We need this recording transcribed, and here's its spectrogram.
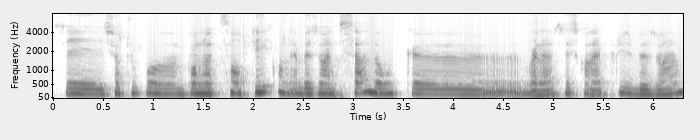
C'est surtout pour, notre santé qu'on a besoin de ça. Donc voilà, c'est ce qu'on a le plus besoin.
